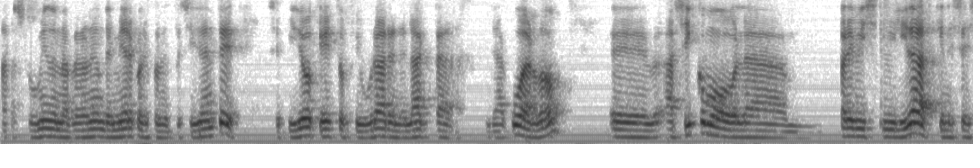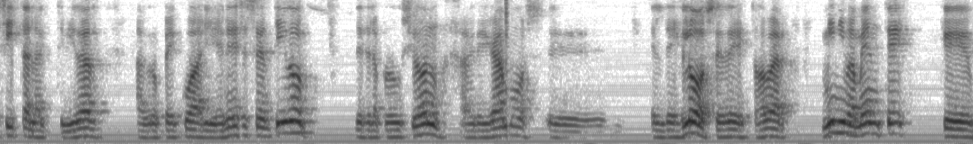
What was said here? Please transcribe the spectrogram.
asumido en la reunión del miércoles con el presidente, se pidió que esto figurara en el acta de acuerdo, eh, así como la previsibilidad que necesita la actividad agropecuaria. En ese sentido, desde la producción agregamos eh, el desglose de esto. A ver, mínimamente que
